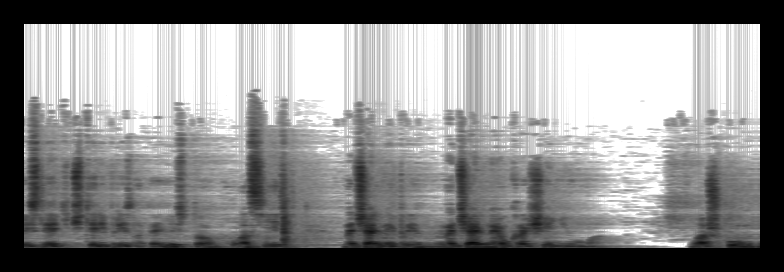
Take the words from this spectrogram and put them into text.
Если эти четыре признака есть, то у вас есть начальное, начальное украшение ума. Ваш ум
